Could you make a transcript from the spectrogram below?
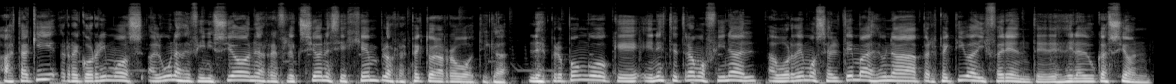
Hasta aquí recorrimos algunas definiciones, reflexiones y ejemplos respecto a la robótica. Les propongo que en este tramo final abordemos el tema desde una perspectiva diferente, desde la educación.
